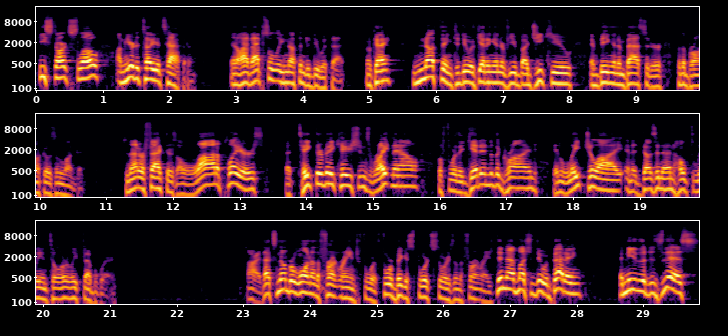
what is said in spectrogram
he starts slow? I'm here to tell you it's happening. And I'll have absolutely nothing to do with that. Okay? nothing to do with getting interviewed by GQ and being an ambassador for the Broncos in London. As a matter of fact, there's a lot of players that take their vacations right now before they get into the grind in late July, and it doesn't end hopefully until early February. All right, that's number one on the front range for the four biggest sports stories on the front range. Didn't have much to do with betting, and neither does this,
